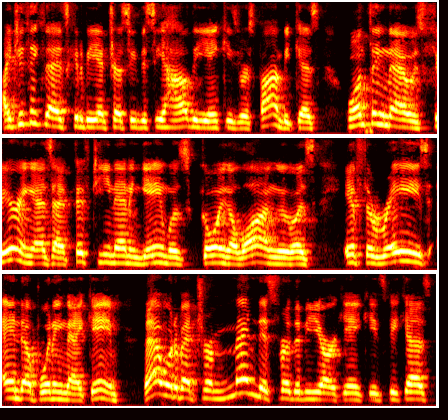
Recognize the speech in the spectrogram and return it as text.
I do think that it's going to be interesting to see how the Yankees respond because one thing that I was fearing as that 15 inning game was going along was if the Rays end up winning that game, that would have been tremendous for the New York Yankees because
